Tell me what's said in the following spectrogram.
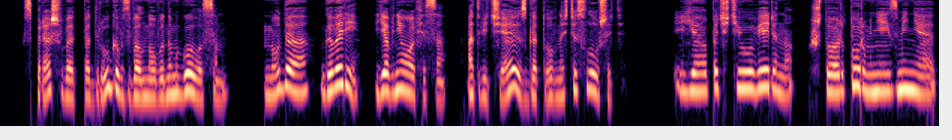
— спрашивает подруга взволнованным голосом. «Ну да, говори, я вне офиса», — отвечаю с готовностью слушать. «Я почти уверена, что Артур мне изменяет»,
